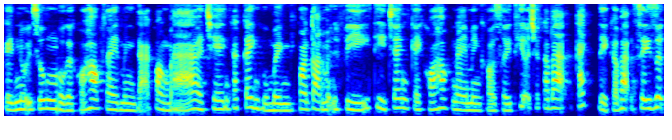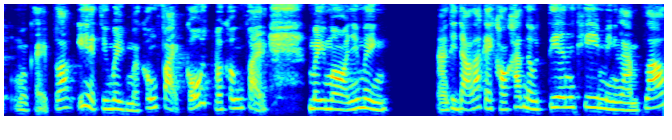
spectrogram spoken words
cái nội dung của cái khóa học này mình đã quảng bá ở trên các kênh của mình hoàn toàn miễn phí. Thì trên cái khóa học này mình có giới thiệu cho các bạn cách để các bạn xây dựng một cái blog y hệt như mình mà không phải code và không phải mây mò như mình. À, thì đó là cái khó khăn đầu tiên khi mình làm blog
